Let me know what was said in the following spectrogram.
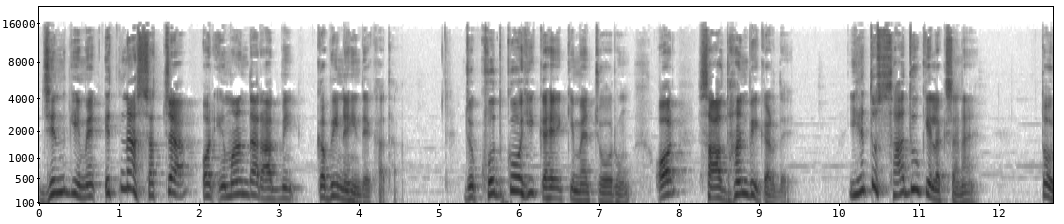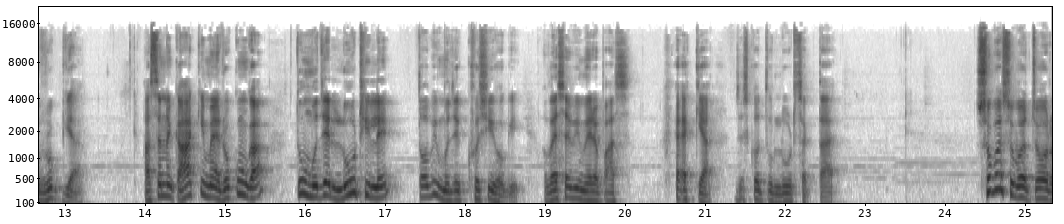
ज़िंदगी में इतना सच्चा और ईमानदार आदमी कभी नहीं देखा था, जो खुद को ही कहे कि मैं चोर हूँ और सावधान भी कर दे। यह तो साधु के लक्षण है। तो रुक गया। हसन ने कहा कि मैं रुकूँगा, तू मुझे लूट ही ले तो भी मुझे खुशी होगी। वैसे भी मेरे पास है क्या जिसको तू लूट सकता है? सुबह सुबह चोर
